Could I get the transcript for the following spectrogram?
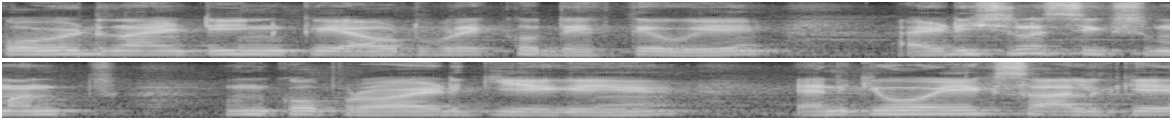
कोविड नाइन्टीन के आउटब्रेक को देखते हुए एडिशनल सिक्स मंथ उनको प्रोवाइड किए गए हैं। यानी कि वो एक साल के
